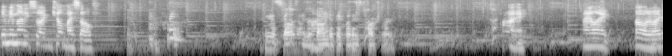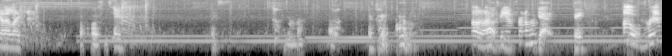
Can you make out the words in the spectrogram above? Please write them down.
Give me money so I can kill myself. I think the skeleton is a bone to pick with his torturer. Hi. I like. Oh, do I gotta like? Up close and safe. Remember? Uh, let's get in front of him. Oh, do I have Oh, to be in front of him? Yeah, see? Oh, Rip.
